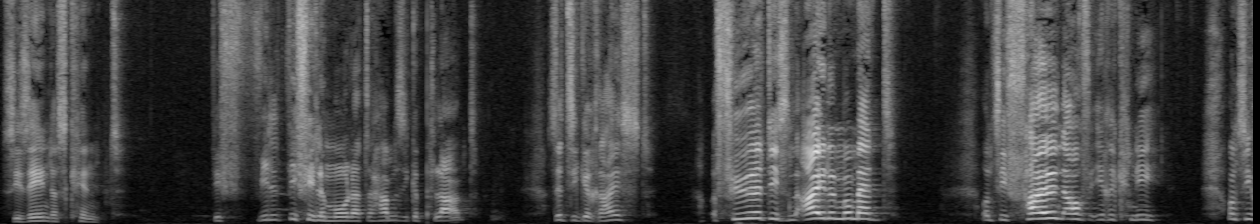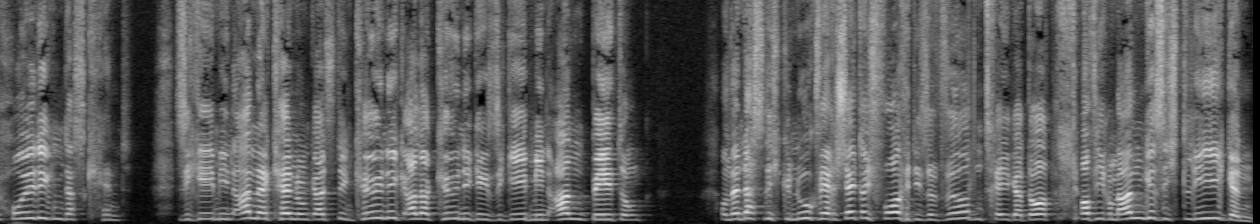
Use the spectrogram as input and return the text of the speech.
Sie sehen das Kind. Wie, wie, wie viele Monate haben sie geplant? Sind sie gereist? Für diesen einen Moment. Und sie fallen auf ihre Knie. Und sie huldigen das Kind. Sie geben ihm Anerkennung als den König aller Könige. Sie geben ihm Anbetung. Und wenn das nicht genug wäre, stellt euch vor, wie diese Würdenträger dort auf ihrem Angesicht liegen,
